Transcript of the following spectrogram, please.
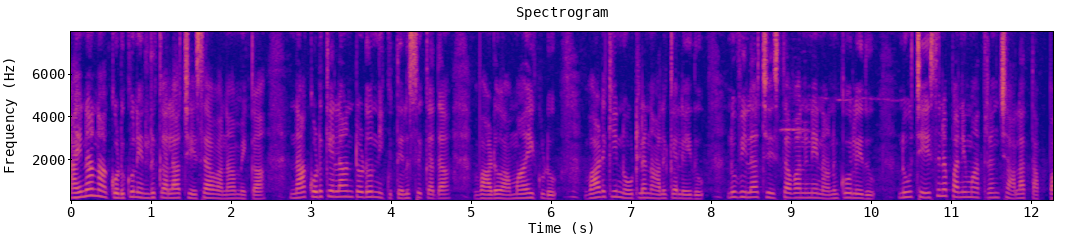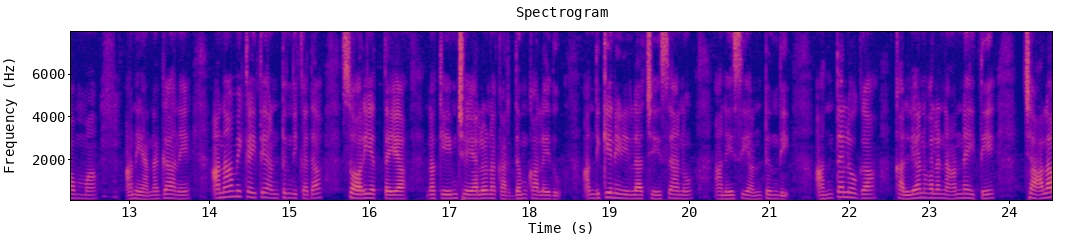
అయినా నా కొడుకుని ఎందుకు అలా చేసావు అనామిక? నా కొడుకు ఎలా అంటాడో నీకు తెలుసు కదా? వాడు అమాయకుడు. వాడికి నోట్ల నాలుక లేదు. నువ్వు ఇలా చేస్తావని నేను అనుకోలేదు. నువ్వు చేసిన పని మాత్రం చాలా తప్పమ్మా అని అనగానే అనామిక అయితే అంటుంది కదా సారీ అత్తయ్య నాకేం చేయాలో నాకు అర్థం కాలేదు. అందుకే నేను ఇలా చేశాను అనేసి అంటుంది. అంతలోగా కళ్యాణ్ వాళ్ళ నాన్న అయితే చాలా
